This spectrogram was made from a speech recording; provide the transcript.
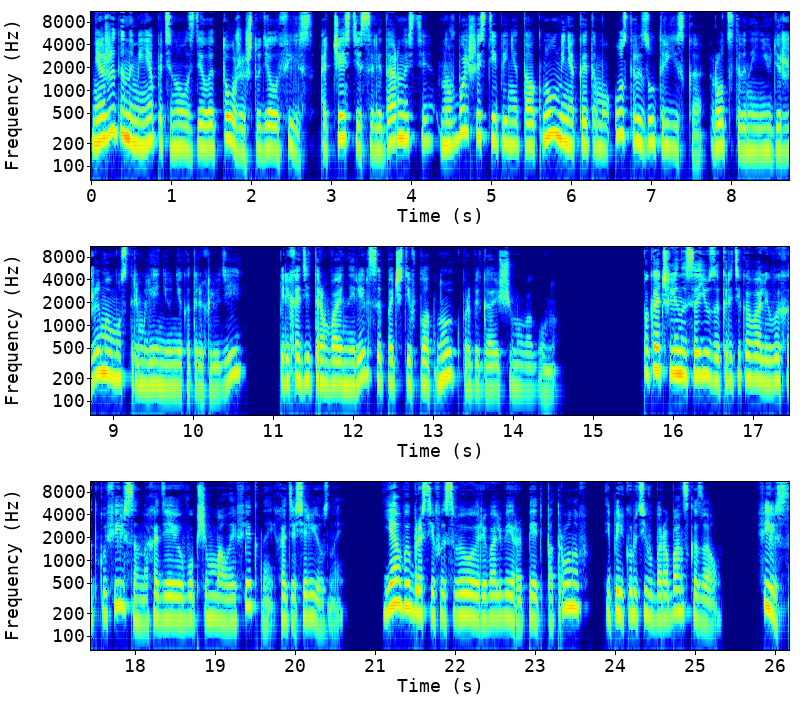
Неожиданно меня потянуло сделать то же, что делал Фильс, отчасти из солидарности, но в большей степени толкнул меня к этому острый зуд риска, родственный неудержимому стремлению некоторых людей переходить трамвайные рельсы почти вплотную к пробегающему вагону. Пока члены Союза критиковали выходку Фильса, находя ее в общем малоэффектной, хотя серьезной, я, выбросив из своего револьвера пять патронов и перекрутив барабан, сказал, «Фильс,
